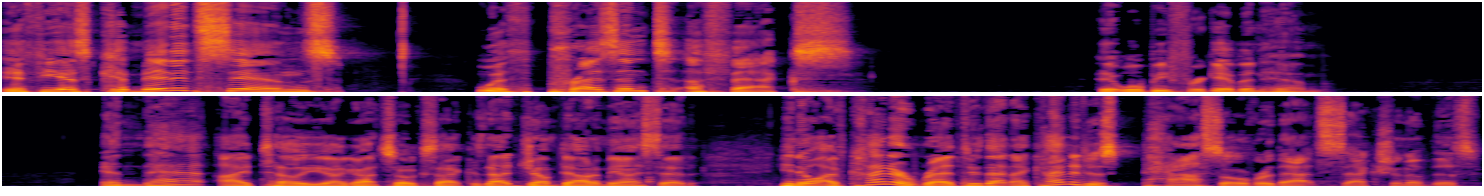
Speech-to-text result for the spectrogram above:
If he has committed sins with present effects, it will be forgiven him. And that, I tell you, I got so excited because that jumped out at me. I said, you know, I've kind of read through that and I kind of just pass over that section of this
